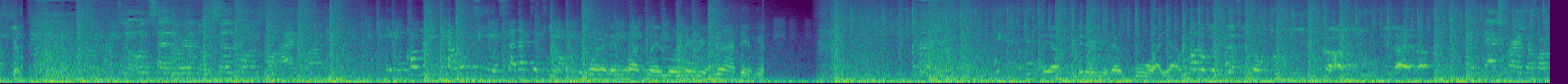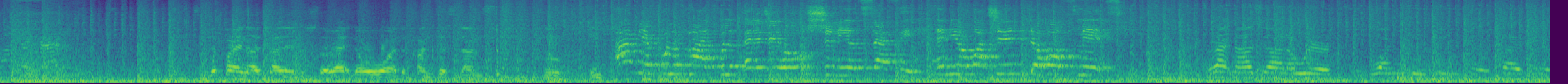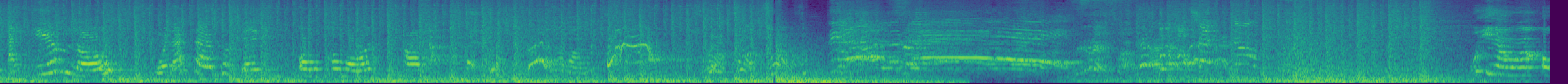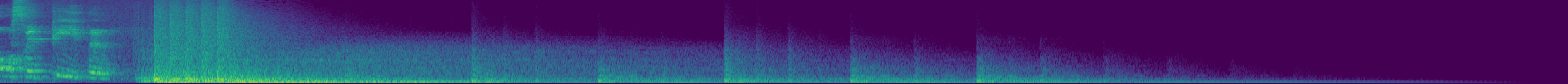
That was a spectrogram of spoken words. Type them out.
Bastia. To the outside world, no cell phones, no iPhone. If you come in, I won't see you, so that's it. No, one of them bad men, one of them, none of them. Yeah, they don't read the boy, yeah. None of us left enough to leave the car, you, Delilah. Cash prize of 100 grand. The final challenge, so right now we want the contestants to... I'm here full of life, full of energy, host Chanel Sassy, and you're watching The Housemates. Right now, as y'all are aware, one you know, when I time to get oh come on, um, come We don't want house with people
